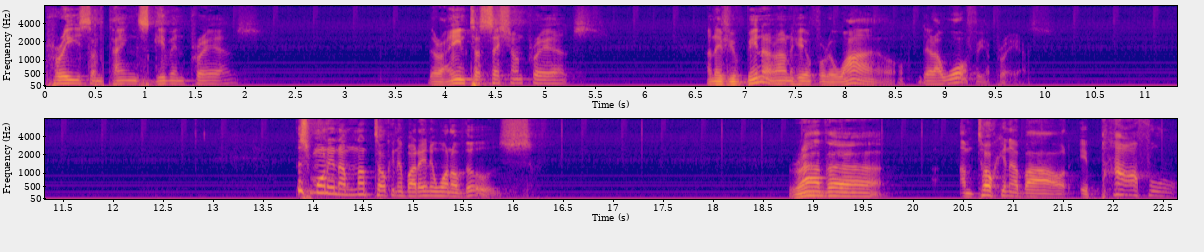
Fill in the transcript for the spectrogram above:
praise and thanksgiving prayers. There are intercession prayers. And if you've been around here for a while, there are warfare prayers. This morning, I'm not talking about any one of those. Rather, I'm talking about a powerful,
